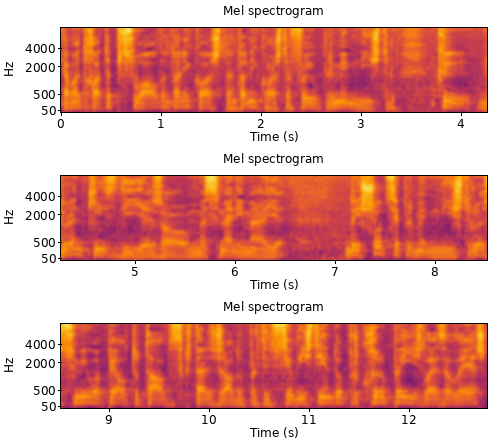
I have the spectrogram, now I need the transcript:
é uma derrota pessoal de António Costa. António Costa foi o primeiro-ministro que, durante 15 dias ou uma semana e meia, deixou de ser Primeiro-Ministro, assumiu o papel total de Secretário-Geral do Partido Socialista e andou a percorrer o país, les a les,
